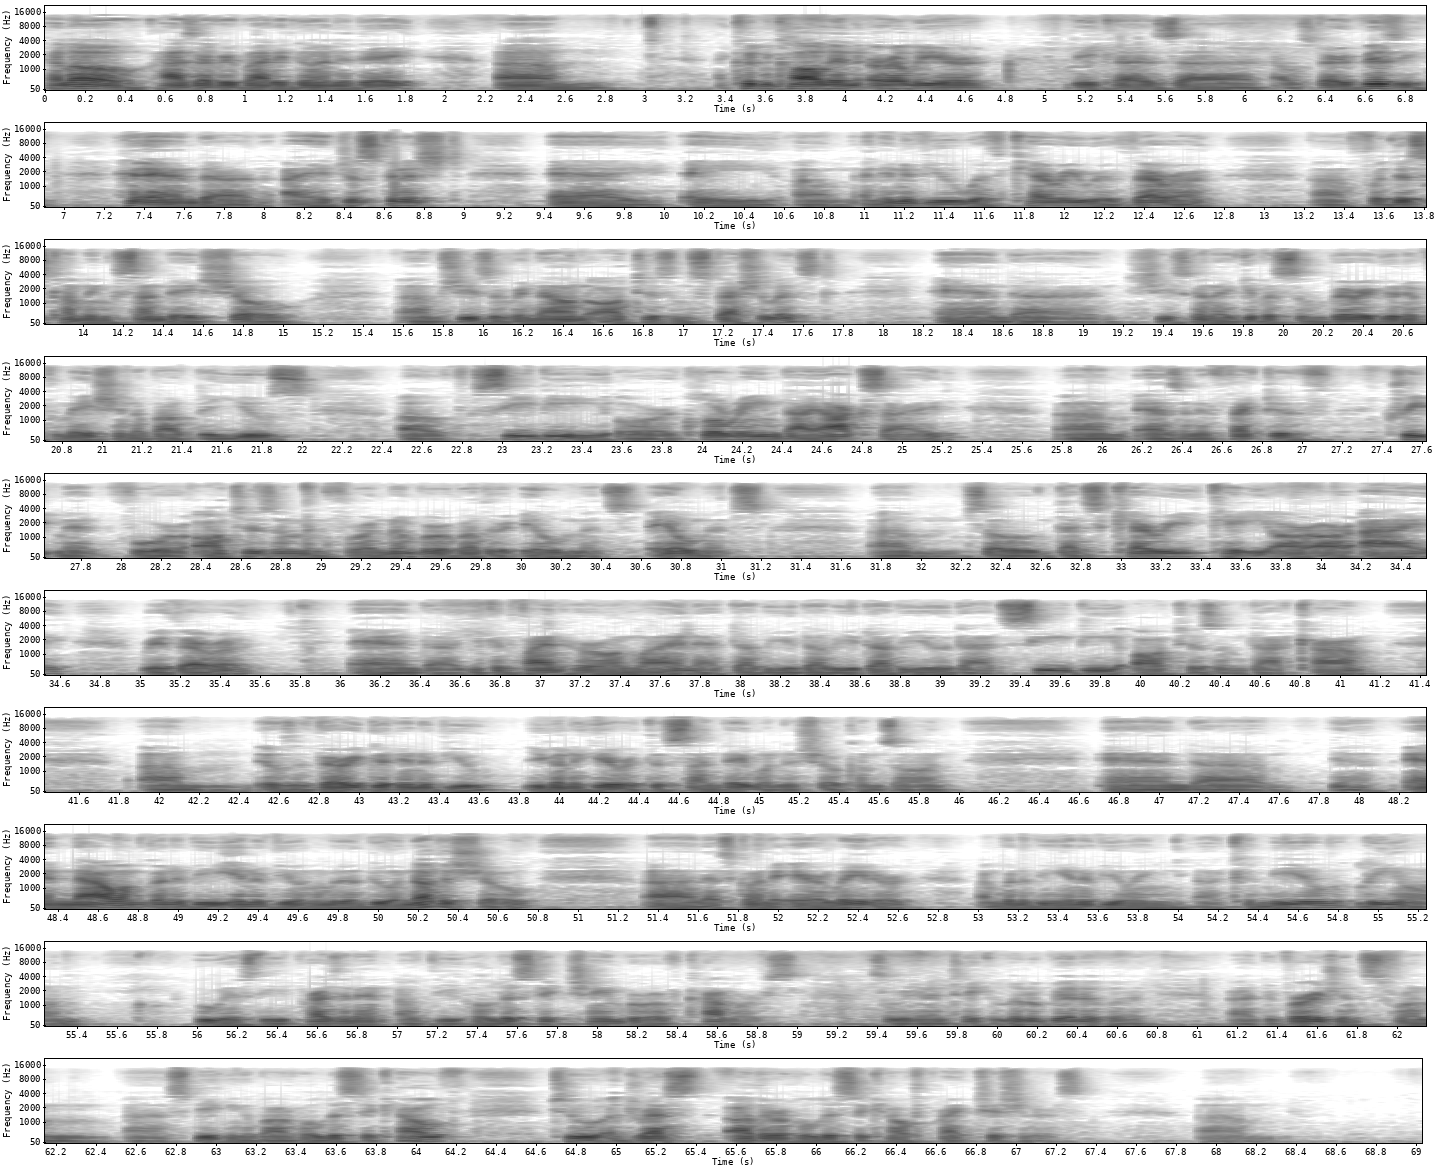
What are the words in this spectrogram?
Hello, how's everybody doing today? Um, I couldn't call in earlier because uh, I was very busy, and uh, I had just finished a, a um, an interview with Kerri Rivera uh, for this coming Sunday show. Um, she's a renowned autism specialist, and uh, she's going to give us some very good information about the use of CD or chlorine dioxide um, as an effective treatment for autism and for a number of other ailments. Ailments. Um, so that's Kerri K E R R I Rivera, and uh, you can find her online at www.cdautism.com. Um, it was a very good interview. You're going to hear it this Sunday when the show comes on, and um, yeah. And now I'm going to be interviewing. I'm going to do another show uh, that's going to air later. I'm going to be interviewing uh, Camille Leon who is the president of the Holistic Chamber of Commerce. So we're going to take a little bit of a, a divergence from uh, speaking about holistic health to address other holistic health practitioners. Um,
